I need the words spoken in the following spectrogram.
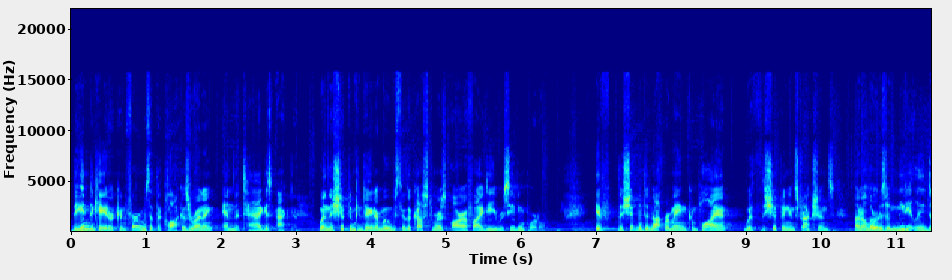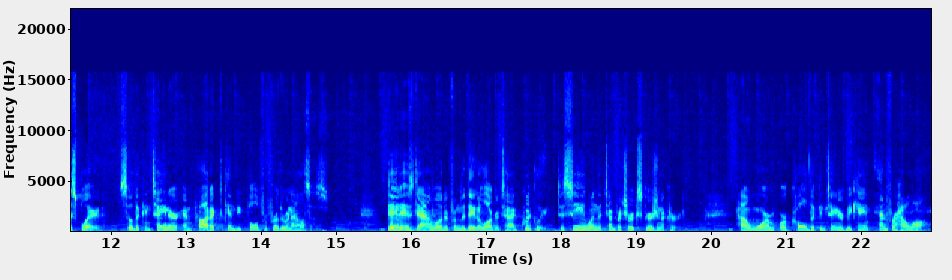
The indicator confirms that the clock is running and the tag is active. When the shipping container moves through the customer's RFID receiving portal, if the shipment did not remain compliant with the shipping instructions, an alert is immediately displayed so the container and product can be pulled for further analysis. Data is downloaded from the data logger tag quickly to see when the temperature excursion occurred, how warm or cold the container became, and for how long.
